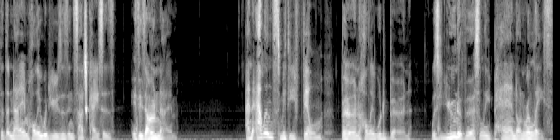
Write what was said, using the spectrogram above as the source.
that the name Hollywood uses in such cases is his own name. An Alan Smithee film, Burn Hollywood Burn, was universally panned on release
